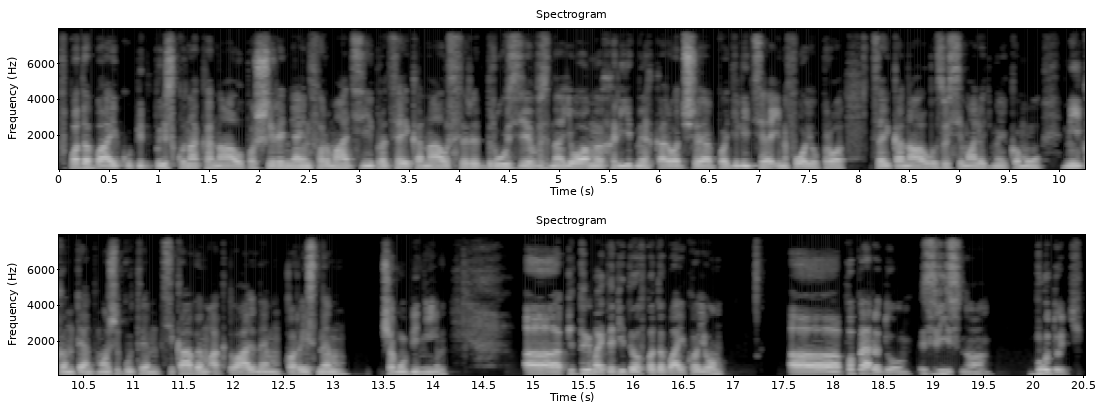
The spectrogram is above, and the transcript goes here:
вподобайку, підписку на канал, поширення інформації про цей канал серед друзів, знайомих, рідних. Коротше, поділіться інфою про цей канал з усіма людьми, кому мій контент може бути цікавим, актуальним, корисним. Чому б і ні? Підтримайте відео вподобайкою. Попереду, звісно, будуть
